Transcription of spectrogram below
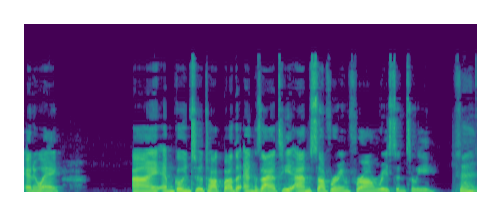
Anyway, I am going to talk about the anxiety I'm suffering from recently. Hmm,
